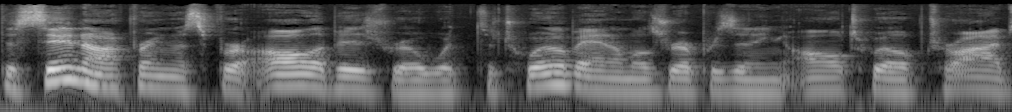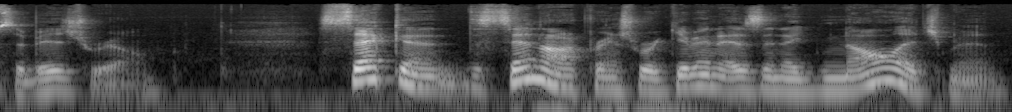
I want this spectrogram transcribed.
the sin offering was for all of Israel, with the 12 animals representing all 12 tribes of Israel. Second, the sin offerings were given as an acknowledgement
